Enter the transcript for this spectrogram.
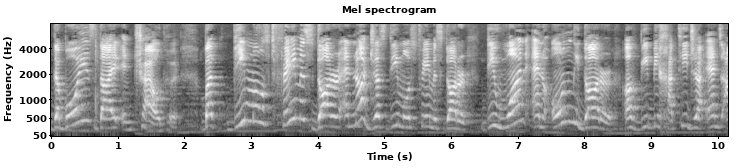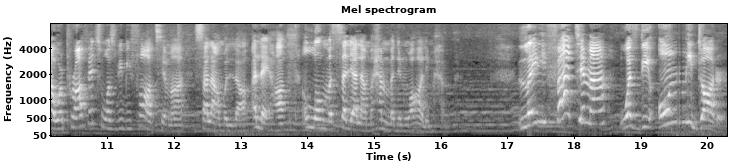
The boys died in childhood. But the most famous daughter, and not just the most famous daughter, the one and only daughter of Bibi Khadija and our prophets was Bibi Fatima. Salamullah alayha. Allahumma salli ala Muhammadin wa ali Muhammad. Lady Fatima was the only daughter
